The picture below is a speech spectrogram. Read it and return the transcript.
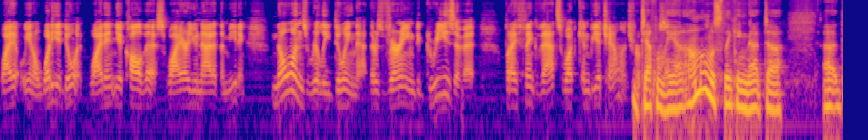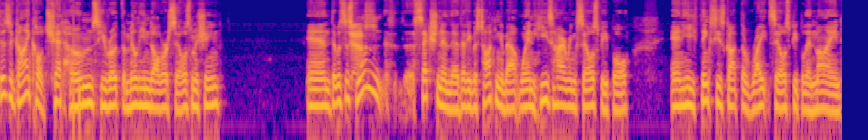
Why did you know what are you doing? Why didn't you call this? Why are you not at the meeting? No one's really doing that. There's varying degrees of it but i think that's what can be a challenge for definitely and i'm almost thinking that uh, uh, there's a guy called chet holmes. He wrote the million dollar sales machine and there was this yes. one uh, section in there that he was talking about when he's hiring salespeople and he thinks he's got the right salespeople in mind.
